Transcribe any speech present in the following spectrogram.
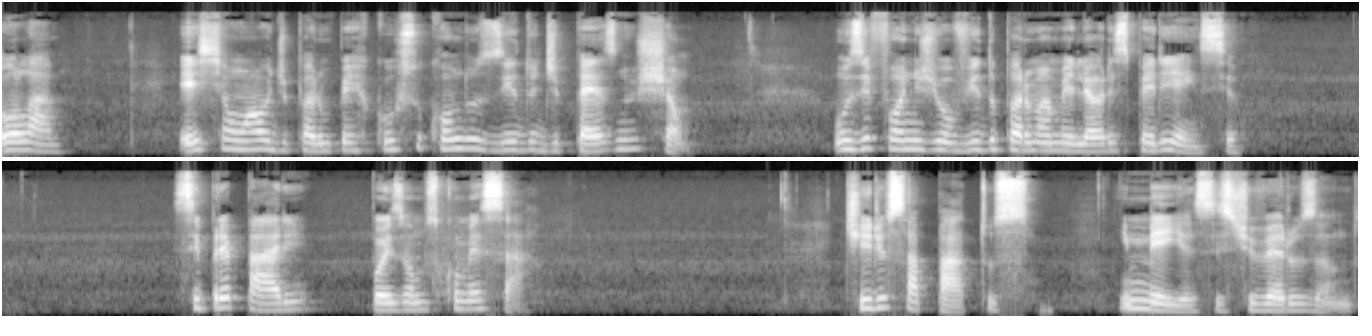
Olá! Este é um áudio para um percurso conduzido de pés no chão. Use fones de ouvido para uma melhor experiência. Se prepare, pois vamos começar. Tire os sapatos e meia se estiver usando.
